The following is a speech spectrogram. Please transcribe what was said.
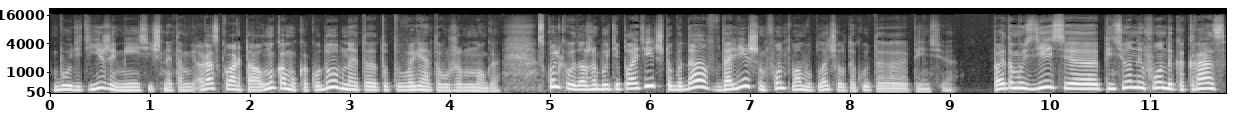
будете ежемесячно, там, раз в квартал, ну, кому как удобно, это тут вариантов уже много. Сколько вы должны будете платить, чтобы, да, в дальнейшем фонд вам выплачивал такую-то пенсию. Поэтому здесь э, пенсионные фонды как раз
